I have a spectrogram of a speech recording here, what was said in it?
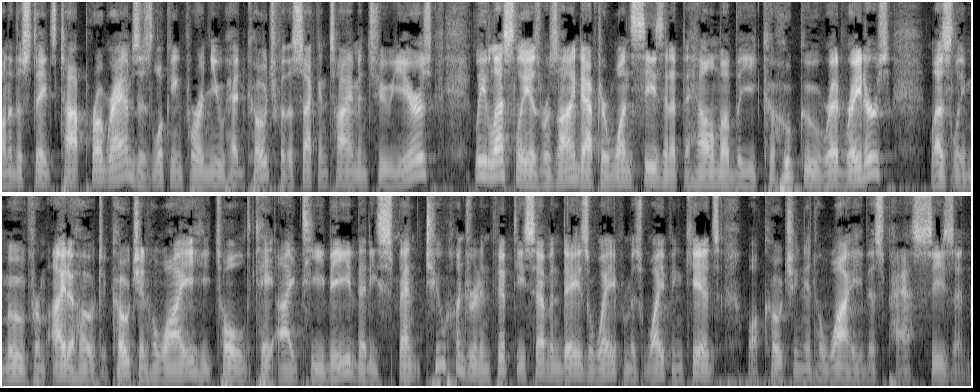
one of the state's top programs, is looking for a new head coach for the second time in two years. Lee Leslie has resigned after one season at the helm of the Kahuku Red Raiders. Leslie moved from Idaho to coach in Hawaii. He told KITV that he spent 257 days away from his wife and kids while coaching in Hawaii this past season.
